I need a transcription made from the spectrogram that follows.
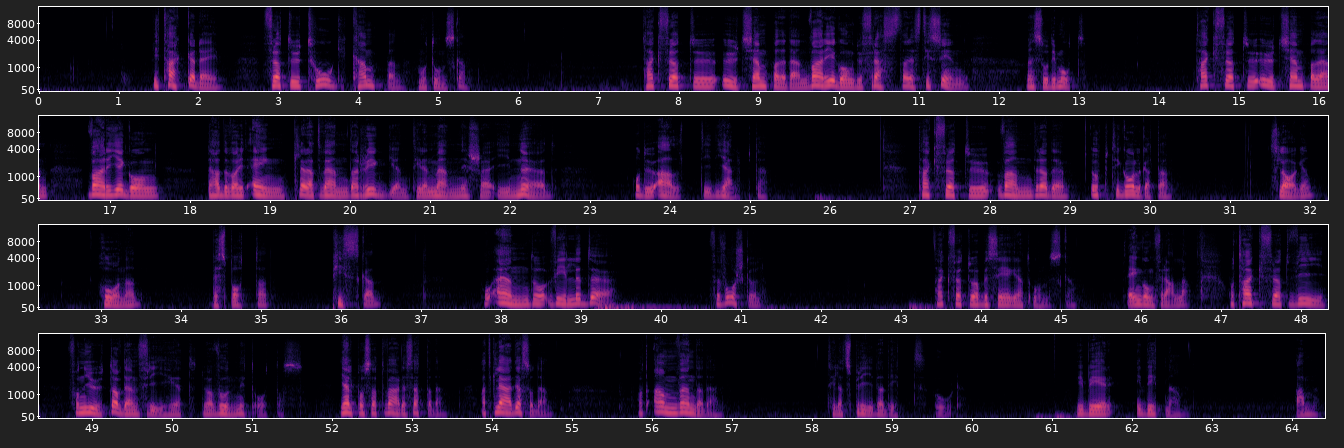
Vi tackar dig för att du tog kampen mot ondskan. Tack för att du utkämpade den varje gång du frestades till synd, men stod emot. Tack för att du utkämpade den varje gång det hade varit enklare att vända ryggen till en människa i nöd och du alltid hjälpte. Tack för att du vandrade upp till Golgata slagen, hånad, bespottad, piskad och ändå ville dö för vår skull. Tack för att du har besegrat ondskan, en gång för alla. Och tack för att vi får njuta av den frihet du har vunnit åt oss. Hjälp oss att värdesätta den, att glädjas åt den och att använda den till att sprida ditt ord. Vi ber i ditt namn. Amen.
